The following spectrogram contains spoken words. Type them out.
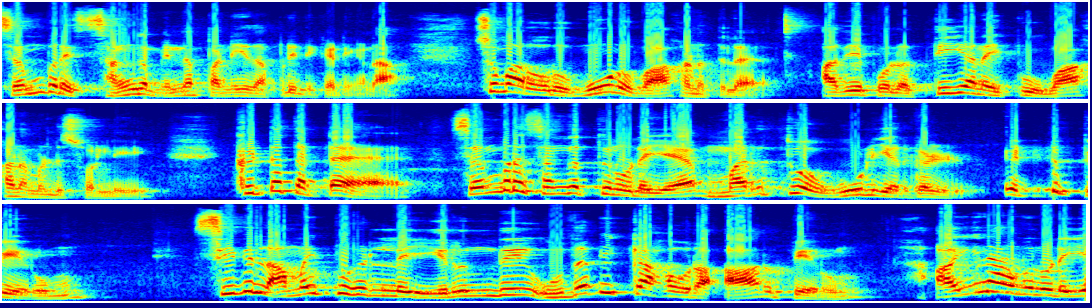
செம்பரை சங்கம் என்ன பண்ணியது அப்படின்னு கேட்டீங்கன்னா சுமார் ஒரு மூணு வாகனத்துல அதே போல தீயணைப்பு வாகனம் என்று சொல்லி கிட்டத்தட்ட செம்பரை சங்கத்தினுடைய மருத்துவ ஊழியர்கள் எட்டு பேரும் சிவில் அமைப்புகளில் இருந்து உதவிக்காக ஒரு ஆறு பேரும் ஐநாவினுடைய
